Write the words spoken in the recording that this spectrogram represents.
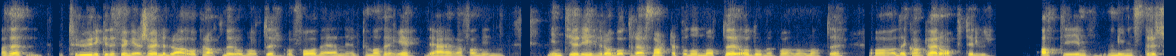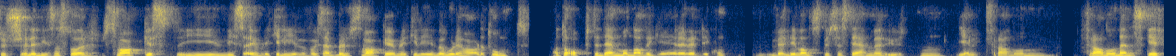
altså jeg tror ikke det fungerer så veldig bra å prate med roboter og få den hjelpen man trenger. Det er i hvert fall min, min teori. Roboter er smarte på noen måter og dumme på noen måter. Og det kan ikke være opp til at de minst ressurser, eller de som står svakest i visse øyeblikk i livet, f.eks., svake øyeblikk i livet hvor de har det tungt, at det er opp til dem å navigere veldig, veldig vanskelige systemer uten hjelp fra noen, fra noen mennesker.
